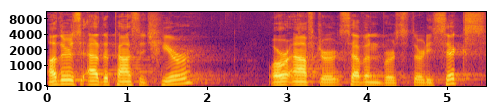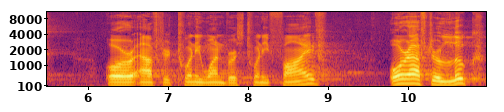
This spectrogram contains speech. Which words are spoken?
Others add the passage here or after 7 verse 36, or after 21 verse 25, or after Luke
